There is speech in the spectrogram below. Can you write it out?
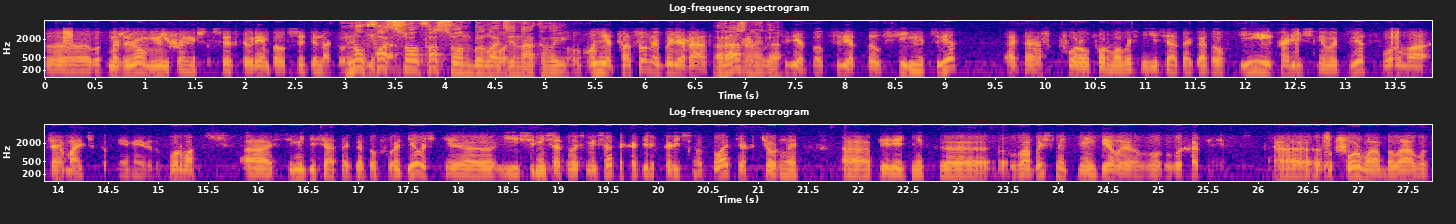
э, вот мы живем мифами, что в советское время было все одинаково. Ну, Это не так. фасон, фасон был Вот. одинаковый. Нет, фасоны были разные. Разные, да? Цвет был. Цвет был синий цвет, это форма, форма 80-х годов, и коричневый цвет, форма для мальчиков, я имею в виду, форма э, 70-х годов. Девочки э, и 70-80-х ходили в коричневых платьях, черный э, передник э, в обычные дни, белые в в выходные. Э, форма была, вот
